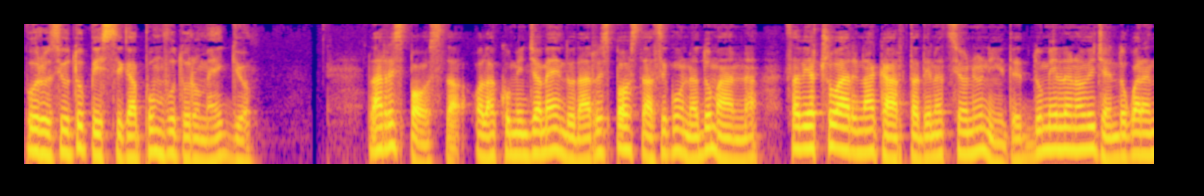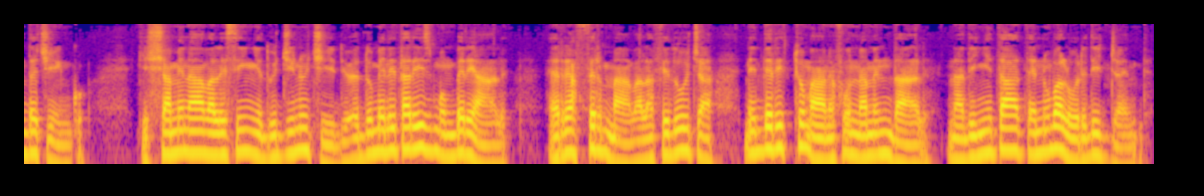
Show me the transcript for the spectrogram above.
pur si utopistica per un futuro meglio? La risposta o l'accominciamento da risposta alla seconda domanda a trovare nella Carta delle Nazioni Unite del 1945, che sciaminava le segne del genocidio e del militarismo imperiale e riaffermava la fiducia nei diritti umani fondamentali, nella dignità e nei valori di gente.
